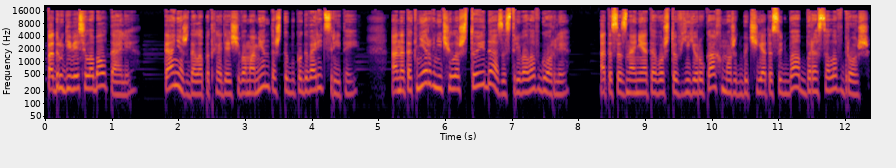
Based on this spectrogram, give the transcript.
Подруги весело болтали. Таня ждала подходящего момента, чтобы поговорить с Ритой. Она так нервничала, что еда застревала в горле. От осознания того, что в ее руках может быть чья-то судьба, бросала в дрожь.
